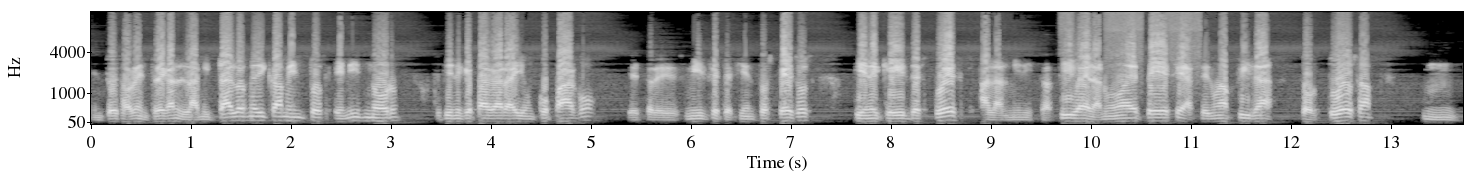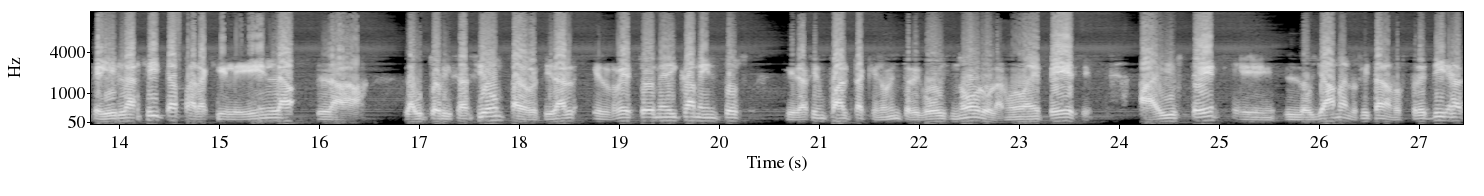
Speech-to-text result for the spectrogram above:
entonces ahora entregan la mitad de los medicamentos en ISNOR, usted tiene que pagar ahí un copago de 3.700 pesos, tiene que ir después a la administrativa de la nueva EPS, hacer una fila tortuosa, mm, pedir la cita para que le den la, la, la autorización para retirar el resto de medicamentos que le hacen falta, que no le entregó ISNOR o la nueva EPS. Ahí usted eh, lo llaman, lo citan a los tres días,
